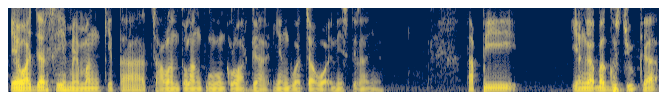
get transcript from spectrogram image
Ya wajar sih memang kita calon tulang punggung keluarga yang buat cowok ini istilahnya. Tapi ya nggak bagus juga.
